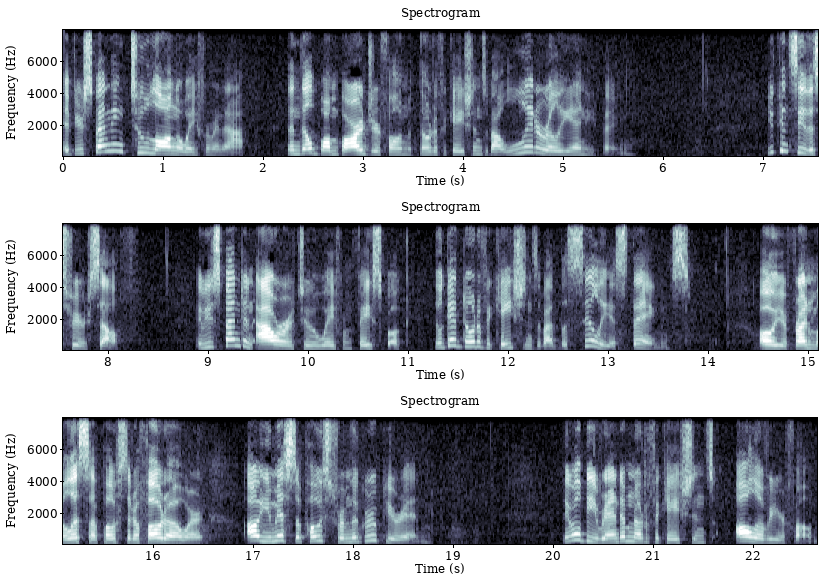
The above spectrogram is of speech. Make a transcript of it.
If you're spending too long away from an app, then they'll bombard your phone with notifications about literally anything. You can see this for yourself. If you spend an hour or two away from Facebook, you'll get notifications about the silliest things. Oh, your friend Melissa posted a photo, or oh, you missed a post from the group you're in. There will be random notifications all over your phone.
